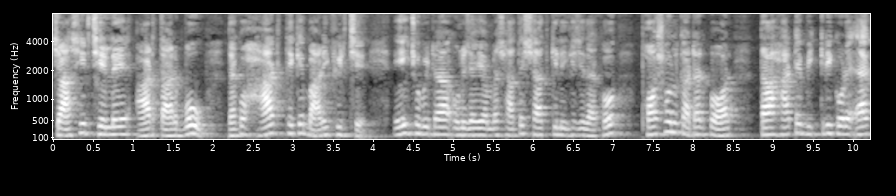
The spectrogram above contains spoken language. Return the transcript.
চাষির ছেলে আর তার বউ। দেখো, হাট থেকে বাড়ি ফিরছে। এই ছবিটা অনুযায়ী আমরা সাথে সাত কি লিখেছি দেখো, ফসল কাটার পর তা হাটে বিক্রি করে এক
